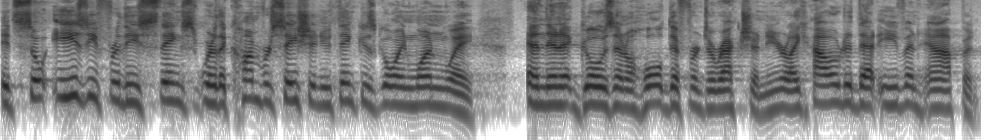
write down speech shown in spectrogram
It's so easy for these things where the conversation you think is going one way and then it goes in a whole different direction. And you're like, how did that even happen?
